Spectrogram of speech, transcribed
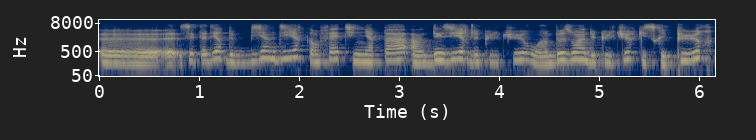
c'est-à-dire de bien dire qu'en fait, il n'y a pas un désir de culture ou un besoin de culture qui serait pur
